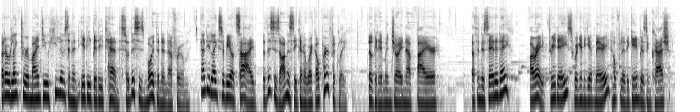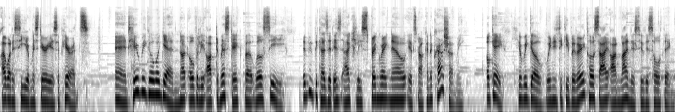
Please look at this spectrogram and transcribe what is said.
But I would like to remind you, he lives in an itty bitty tent, so this is more than enough room. And he likes to be outside, so this is honestly going to work out perfectly. Look at him enjoying that fire. Nothing to say today? Alright, three days, we're going to get married. Hopefully the game doesn't crash. I want to see your mysterious appearance. And here we go again, not overly optimistic, but we'll see. Maybe because it is actually spring right now, it's not going to crash on me. Okay, here we go. We need to keep a very close eye on Linus through this whole thing.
